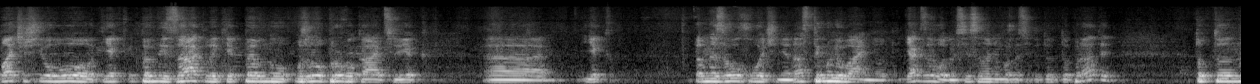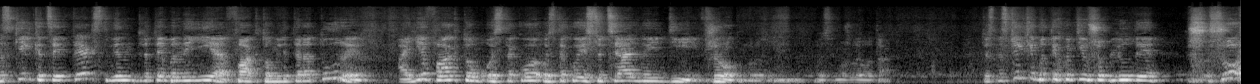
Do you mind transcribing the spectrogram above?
бачиш його от, як певний заклик, як певну, можливо, провокацію, як, е, як певне заохочення, да, стимулювання, от, як завгодно, всі синоніми можна собі до- добирати. Тобто, наскільки цей текст він для тебе не є фактом літератури, а є фактом ось, тако, ось такої соціальної дії в широкому розумінні. Ось можливо так. Тобто, наскільки би ти хотів, щоб люди. Що,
